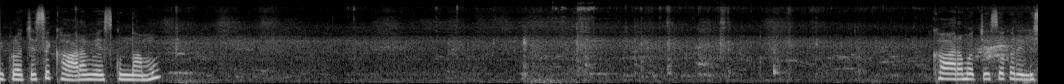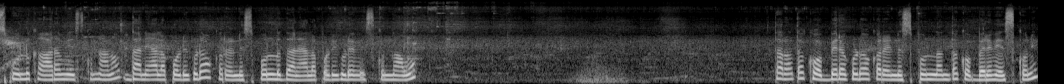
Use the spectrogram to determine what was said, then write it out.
ఇప్పుడు వచ్చేసి కారం వేసుకుందాము. కారం వచ్చేసి ఒక రెండు స్పూన్లు కారం వేసుకున్నాను. ధనియాల పొడి కూడా ఒక రెండు స్పూన్లు ధనియాల పొడి కూడా వేసుకుందాము. తర్వాత కొబ్బరి కూడా ఒక రెండు స్పూన్లంతా కొబ్బరి వేసుకొని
